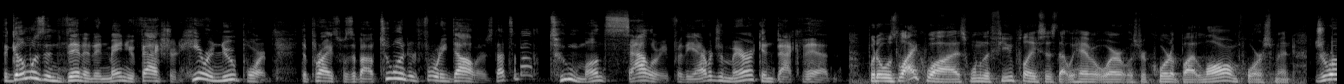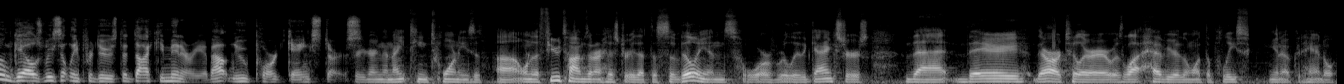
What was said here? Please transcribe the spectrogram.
The gun was invented and manufactured here in Newport. The price was about $240. That's about two months' salary for the average American back then. But it was likewise one of the few places that we have it where it was recorded by law enforcement. Jerome Gales recently produced a documentary about Newport gangsters. During the 1920s, uh, one of the few times in our history that the or really the gangsters, that they their artillery was a lot heavier than what the police you know could handle.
